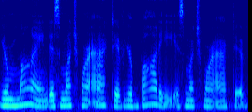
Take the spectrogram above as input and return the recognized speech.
Your mind is much more active, your body is much more active.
